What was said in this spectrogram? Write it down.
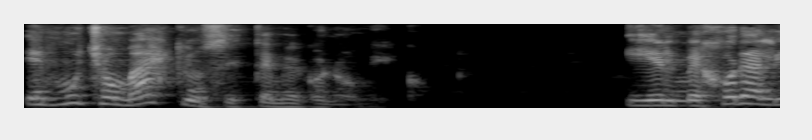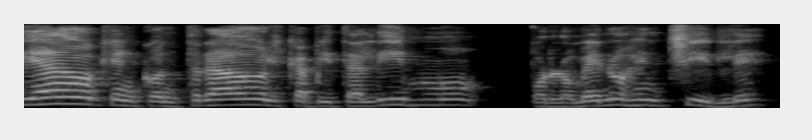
es mucho más que un sistema económico. Y el mejor aliado que ha encontrado el capitalismo, por lo menos en Chile,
